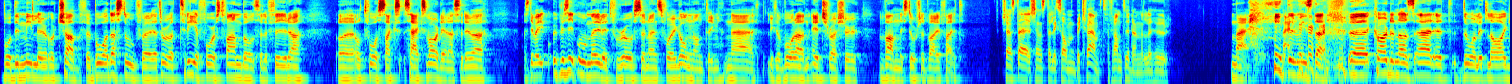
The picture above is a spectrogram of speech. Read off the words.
både Miller och Chubb, för båda stod för, jag tror det var tre forced fumbles eller fyra eh, och två sacks, sacks vardera, så det var Alltså det var i princip omöjligt för Rosen att ens få igång någonting när liksom våran edge rusher vann i stort sett varje fight. Känns det, känns det liksom bekvämt för framtiden, eller hur? Nej, inte det minsta. Eh, Cardinals är ett dåligt lag.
